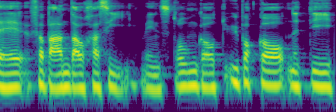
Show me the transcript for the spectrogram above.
der Verband auch kann sein wenn es darum geht, übergeordnete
